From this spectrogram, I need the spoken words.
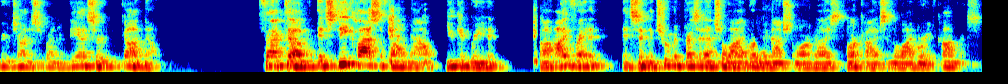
We were trying to surrender. The answer, God, no. In fact, um, it's declassified now. You can read it. Uh, I've read it. It's in the Truman Presidential Library, the National Archives, Archives, and the Library of Congress.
